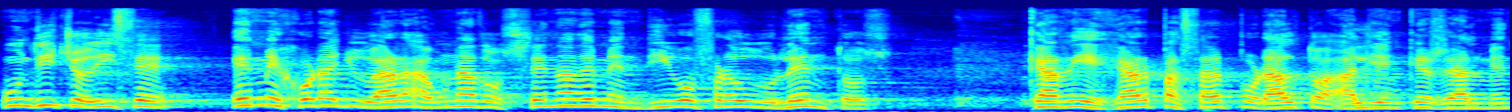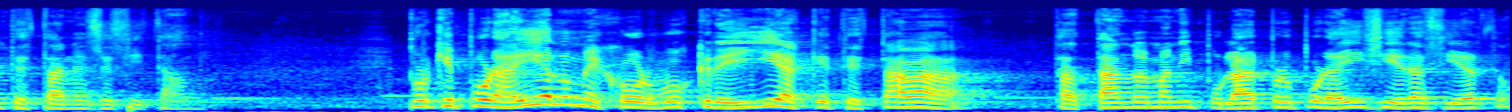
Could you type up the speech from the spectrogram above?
Un dicho dice, es mejor ayudar a una docena de mendigos fraudulentos que arriesgar pasar por alto a alguien que realmente está necesitado. Porque por ahí a lo mejor vos creías que te estaba tratando de manipular, pero por ahí sí era cierto.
